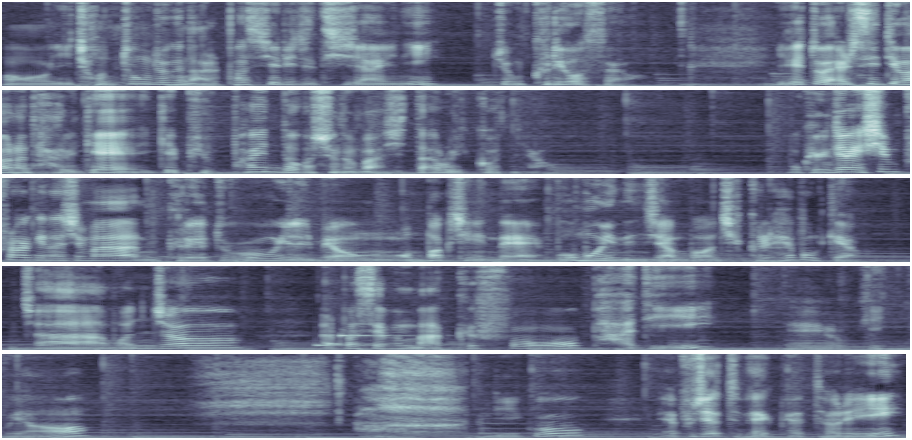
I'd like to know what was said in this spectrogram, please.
어, 이 전통적인 알파 시리즈 디자인이 좀 그리웠어요. 이게 또 LCD와는 다르게 이게 뷰파인더가 주는 맛이 따로 있거든요. 뭐 굉장히 심플하긴 하지만 그래도 일명 언박싱인데 뭐뭐 있는지 한번 체크를 해볼게요. 자, 먼저 알파7 마크 4 바디 네, 이렇게 있고요. 아, 그리고 FZ100 배터리,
